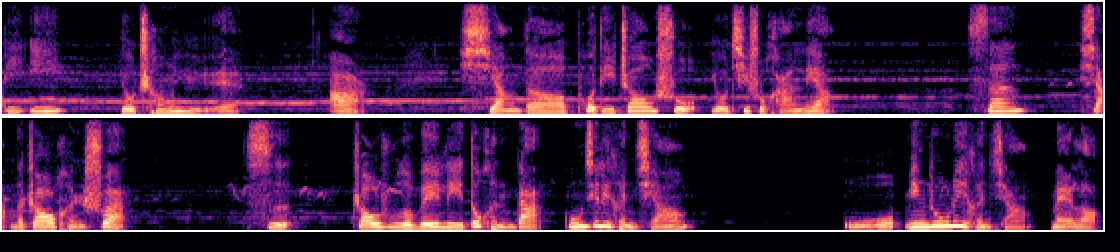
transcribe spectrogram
第一，有成语；二，想的破敌招数有技术含量；三，想的招很帅；四，招数的威力都很大，攻击力很强；五，命中率很强。没了。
